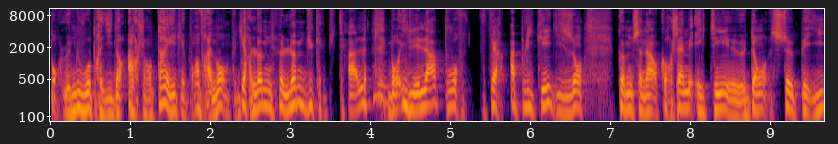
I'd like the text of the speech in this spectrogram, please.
bon, le nouveau président argentin est bon, vraiment, on peut dire, l'homme, l'homme du capital. Bon, il est là pour faire appliquer, disons, comme ça n'a encore jamais été euh, dans ce pays,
